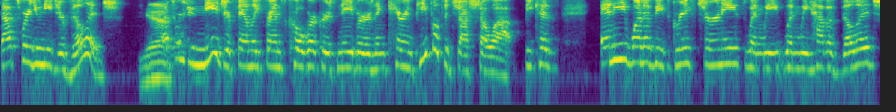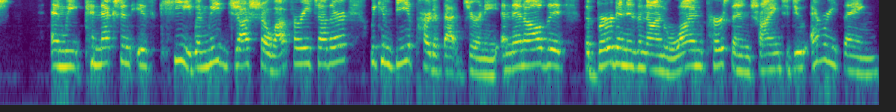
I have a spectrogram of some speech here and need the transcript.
That's where you need your village. Yeah. That's where you need your family, friends, coworkers, neighbors, and caring people to just show up because any one of these grief journeys when we when we have a village and we connection is key when we just show up for each other we can be a part of that journey and then all the the burden isn't on one person trying to do everything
